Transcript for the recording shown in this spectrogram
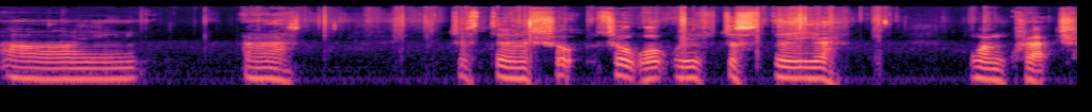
I uh, just doing a short short walk with just the uh, one crutch.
